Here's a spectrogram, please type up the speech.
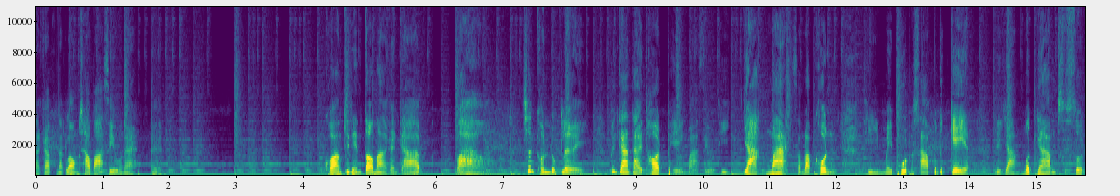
นะครับนักร้องชาวบราซิลนะออความคิดเห็นต่อมากันครับ ว้าว ฉันขนลุกเลย เป็นการถ่ายทอดเพลงบราซิลที่ยากมากสำหรับคน ที่ไม่พูดภาษาโปรตุเกสได้อย่างงดงามสุด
